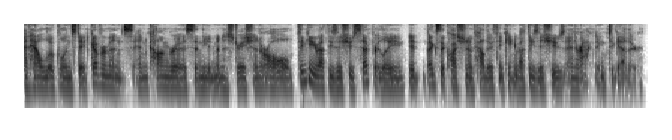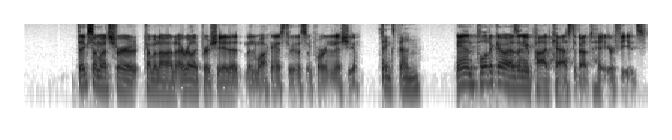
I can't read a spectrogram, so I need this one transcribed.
and how local and state governments and Congress and the administration are all thinking about these issues separately, it begs the question of how they're thinking about these issues interacting together. Thanks so much for coming on. I really appreciate it and walking us through this important issue. Thanks, Ben. And Politico has a new podcast about to hit your feeds.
